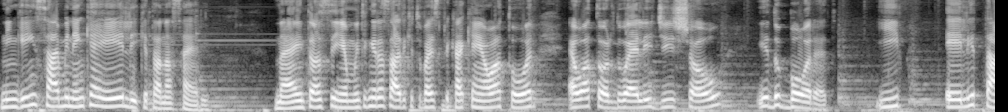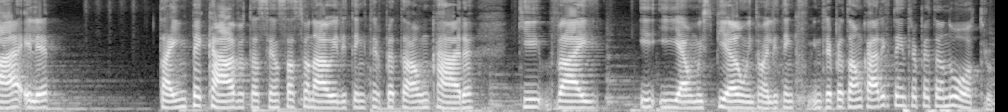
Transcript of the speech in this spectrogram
Ninguém sabe nem que é ele que tá na série né? Então, assim, é muito engraçado que tu vai explicar quem é o ator. É o ator do LG Show e do Borat. E ele tá, ele é tá impecável, tá sensacional. Ele tem que interpretar um cara que vai e, e, é um espião, então ele tem que interpretar um cara que tá interpretando outro.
